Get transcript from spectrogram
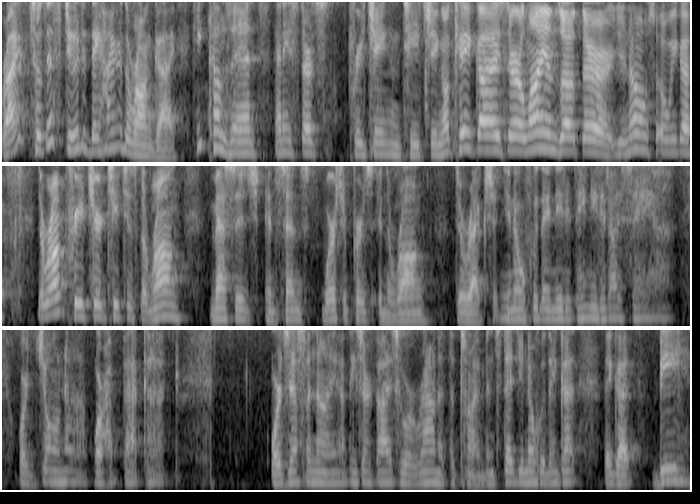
right? So this dude, they hired the wrong guy. He comes in and he starts preaching and teaching. Okay, guys, there are lions out there, you know? So we got the wrong preacher teaches the wrong message and sends worshipers in the wrong direction. You know who they needed? They needed Isaiah or Jonah or Habakkuk or Zephaniah. These are guys who were around at the time. Instead, you know who they got? They got B.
